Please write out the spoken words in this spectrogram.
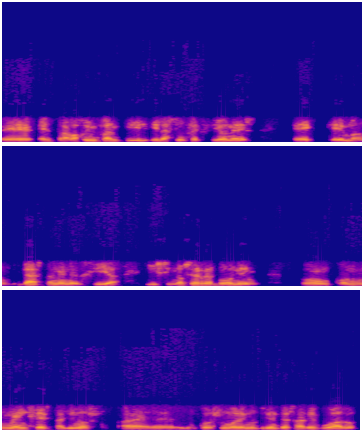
eh, el trabajo infantil y las infecciones eh, queman, gastan energía y si no se reponen con, una ingesta y unos, un consumo de nutrientes adecuado,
